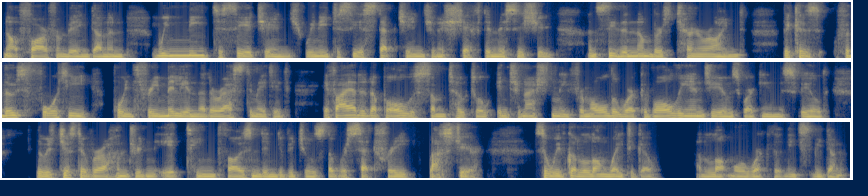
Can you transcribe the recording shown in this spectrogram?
not far from being done. And we need to see a change. We need to see a step change and a shift in this issue and see the numbers turn around. Because for those 40.3 million that are estimated, if I added up all the sum total internationally from all the work of all the NGOs working in this field, there was just over 118,000 individuals that were set free last year. So we've got a long way to go and a lot more work that needs to be done.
